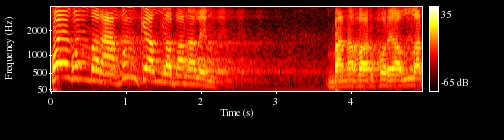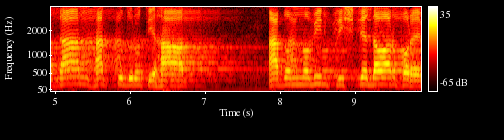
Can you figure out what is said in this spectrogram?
পয়গম্বর আদমকে আল্লাহ বানালেন। বানাবার পরে আল্লাহ ডান হাত, কুদরতি হাত। আদম নবীর পৃষ্ঠে দেওয়ার পরে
